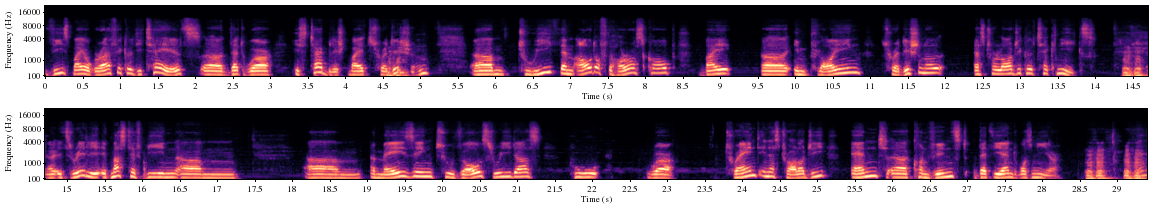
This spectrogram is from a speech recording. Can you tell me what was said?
these biographical details uh, that were established by tradition. Mm-hmm um, to read them out of the horoscope by uh, employing traditional astrological techniques. Mm-hmm. Uh, it's really, it must have been um, um, amazing to those readers who were trained in astrology and uh, convinced that the end was near. Mm-hmm, mm-hmm.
